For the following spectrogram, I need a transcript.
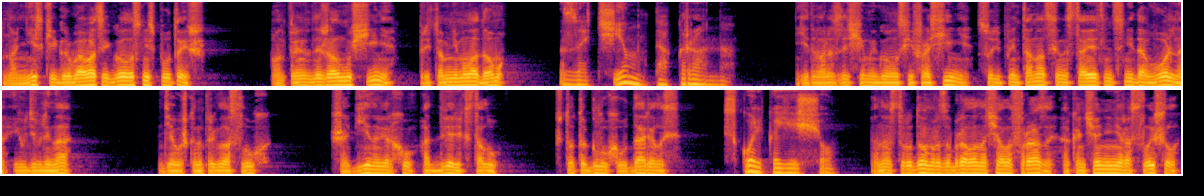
Но низкий грубоватый голос не спутаешь. Он принадлежал мужчине, притом не молодому. «Зачем так рано?» Едва различимый голос Ефросини, судя по интонации настоятельницы, недовольна и удивлена. Девушка напрягла слух. Шаги наверху, от двери к столу. Что-то глухо ударилось. «Сколько еще?» Она с трудом разобрала начало фразы, окончание не расслышала.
